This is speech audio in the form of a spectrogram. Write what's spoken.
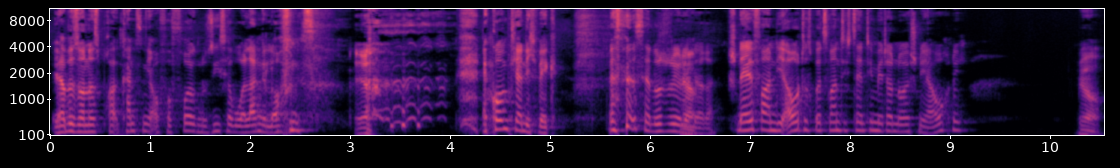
Ja, besonders kannst du ihn ja auch verfolgen. Du siehst ja, wo er langgelaufen ist. Ja. Er kommt ja nicht weg. Das ist ja das Schöne Ja. daran. Schnell fahren die Autos bei 20 Zentimeter Neuschnee auch nicht. Ja.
